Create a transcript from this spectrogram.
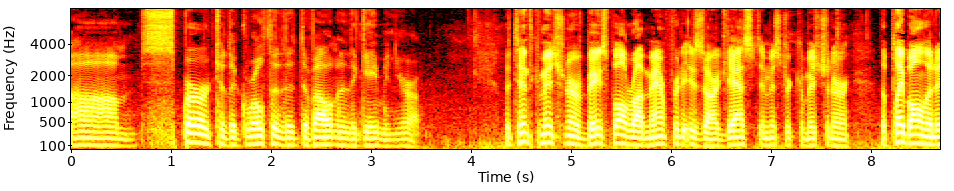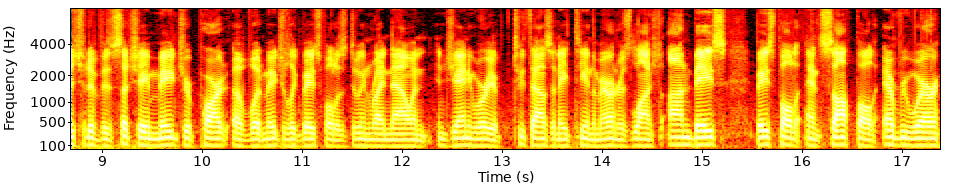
um, spur to the growth of the development of the game in Europe. The 10th Commissioner of Baseball, Rob Manfred, is our guest. And, Mr. Commissioner, the Play Ball Initiative is such a major part of what Major League Baseball is doing right now. And in January of 2018, the Mariners launched On Base, baseball and softball everywhere,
